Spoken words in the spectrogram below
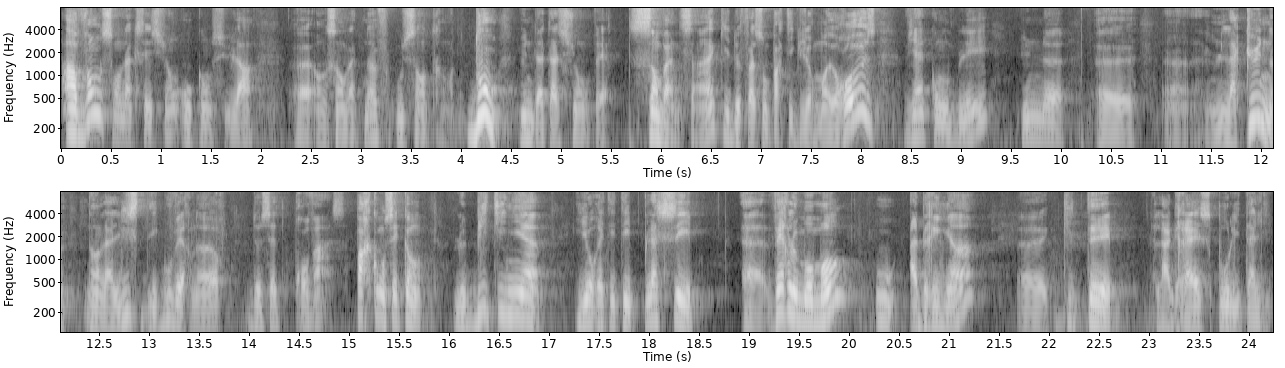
avant son accession au consulat euh, en 129 ou 130. D'où une datation vers 125 qui, de façon particulièrement heureuse, vient combler une, une lacune dans la liste des gouverneurs de cette province. Par conséquent, le Bithynien y aurait été placé vers le moment où Adrien quittait la Grèce pour l'Italie.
